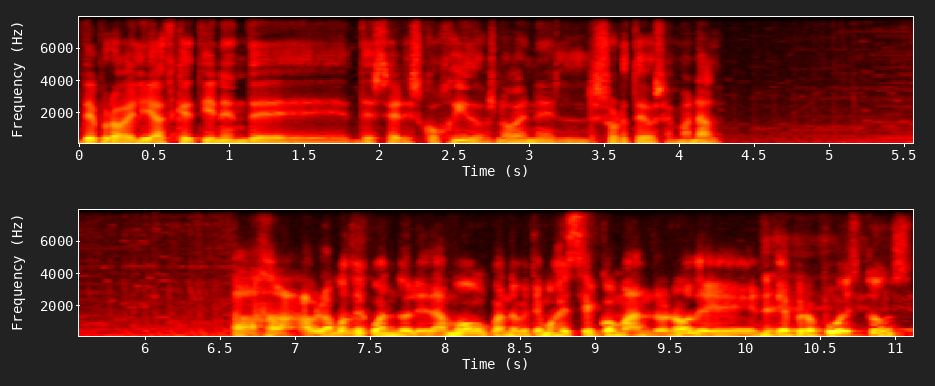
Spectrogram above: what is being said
de probabilidad que tienen de, de ser escogidos ¿no? en el sorteo semanal. Ajá, hablamos de cuando le damos, cuando metemos ese comando, ¿no? De, propuestos.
